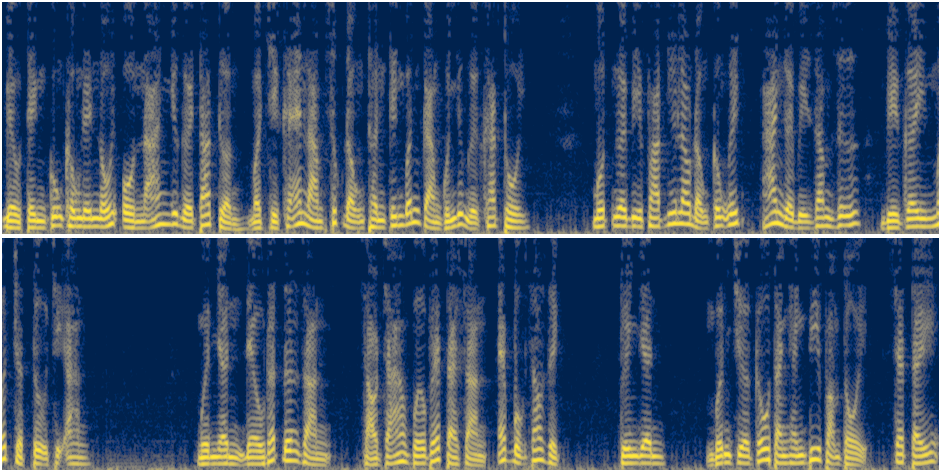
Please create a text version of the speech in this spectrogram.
biểu tình cũng không đến nỗi ồn ào như người ta tưởng mà chỉ khẽ làm xúc động thần kinh bấn cảm của những người khác thôi. Một người bị phạt như lao động công ích, hai người bị giam giữ vì gây mất trật tự trị an. Nguyên nhân đều rất đơn giản, xảo trá vơ vét tài sản ép buộc giao dịch. Tuy nhiên, vẫn chưa cấu thành hành vi phạm tội, sẽ thấy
